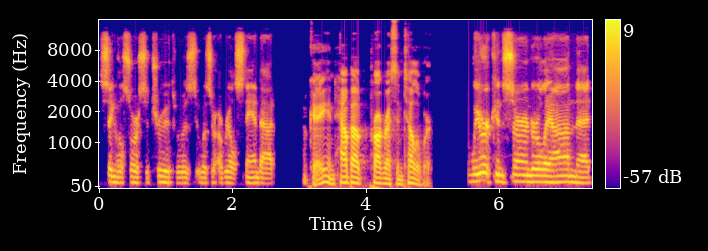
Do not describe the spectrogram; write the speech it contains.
single source of truth was was a real standout okay and how about progress in telework we were concerned early on that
